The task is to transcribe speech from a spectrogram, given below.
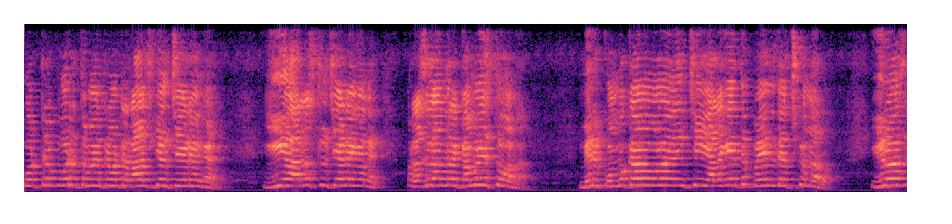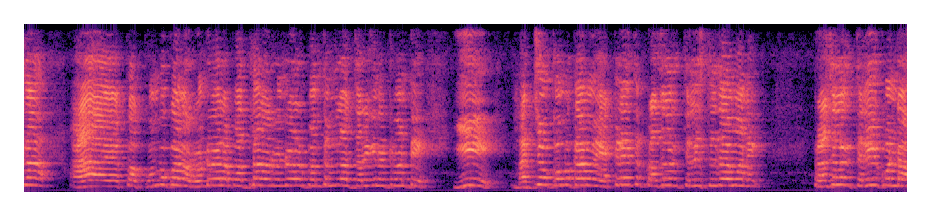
కుట్రపూరితమైనటువంటి రాజకీయాలు చేయడం కానీ ఈ అరెస్టులు చేయడం కానీ ప్రజలందరూ గమనిస్తూ ఉన్నారు. మీరు కుంభకోణంలో నుంచి ఎలాగైతే బయలు తెచ్చుకున్నారో ఈ రోజున ఆ యొక్క కుంభకోణం రెండు వేల పద్నాలుగు రెండు వేల పంతొమ్మిదిలో జరిగినటువంటి ఈ మద్యం కుంభకోణం ఎక్కడైతే ప్రజలకు తెలుస్తుందేమో అని ప్రజలకు తెలియకుండా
